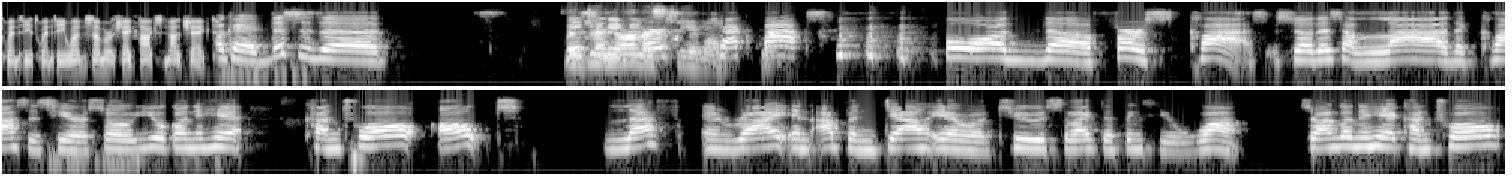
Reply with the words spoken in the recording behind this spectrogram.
2021 summer checkbox not checked. okay. This is the The basically first table. checkbox for the first class. So there's a lot of classes here. So you're going to hit Control Alt left and right and up and down arrow to select the things you want. So I'm going to hit Control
